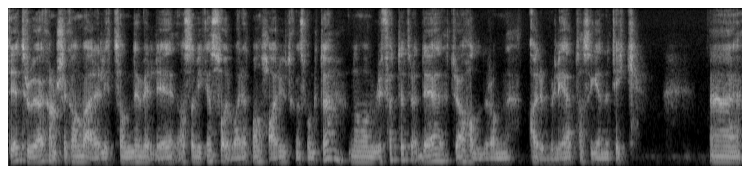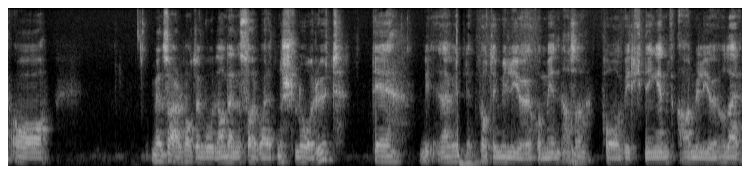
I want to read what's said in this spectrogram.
Det tror jeg kanskje kan være litt sånn veldig, altså Hvilken sårbarhet man har i utgangspunktet når man blir født, det tror jeg, det tror jeg handler om arvelighet, altså genetikk. Eh, og, men så er det på en måte hvordan denne sårbarheten slår ut. Det, det er vel på en måte miljøet kom inn, altså påvirkningen av miljøet. og der,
